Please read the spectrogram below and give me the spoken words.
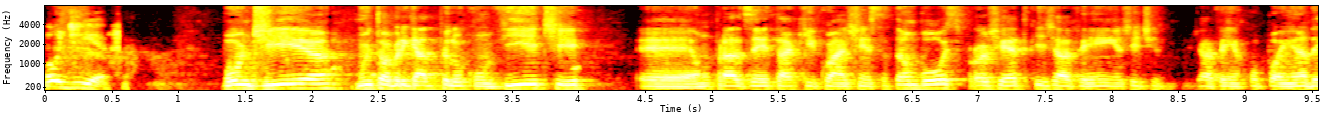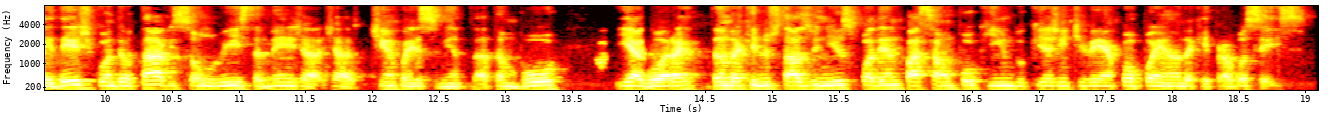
Bom dia. Bom dia, muito obrigado pelo convite. É um prazer estar aqui com a agência Tambor, esse projeto que já vem, a gente já vem acompanhando aí desde quando eu estava em São Luís também, já, já tinha conhecimento da Tambor, e agora, estando aqui nos Estados Unidos, podendo passar um pouquinho do que a gente vem acompanhando aqui para vocês.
